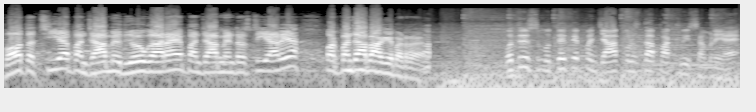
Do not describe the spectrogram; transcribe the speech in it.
बहुत अच्छी है पंजाब में उद्योग आ रहे हैं पंजाब में इंडस्ट्री आ रही है और पंजाब आगे बढ़ रहा है ਉਧਰ ਇਸ ਮੁੱਦੇ ਤੇ ਪੰਜਾਬ ਪੁਲਿਸ ਦਾ ਪੱਖ ਵੀ ਸਾਹਮਣੇ ਆਇਆ ਹੈ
